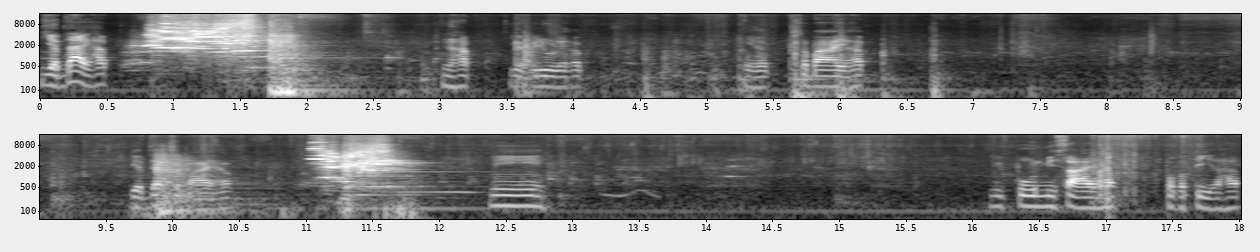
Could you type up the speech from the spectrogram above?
เหยียบได้ครับนะครับเหยียบไปดูเลยครับนี่ครับสบายครับเหยียบได้สบายครับ มีมีปูนมีทรายครับ ปกตินะครับ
